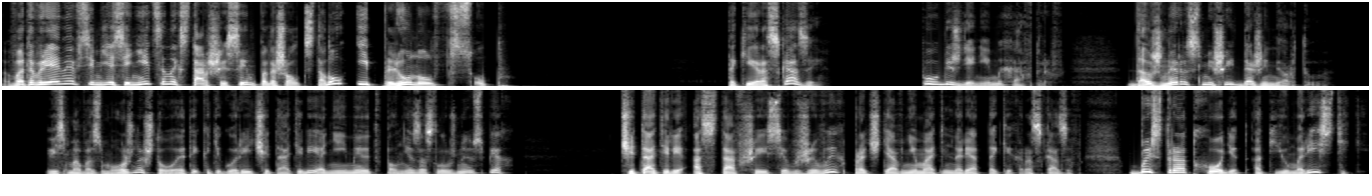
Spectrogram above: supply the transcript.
В это время в семье Синицыных старший сын подошел к столу и плюнул в суп. Такие рассказы по убеждениям их авторов, должны рассмешить даже мертвого. Весьма возможно, что у этой категории читателей они имеют вполне заслуженный успех. Читатели, оставшиеся в живых, прочтя внимательно ряд таких рассказов, быстро отходят от юмористики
